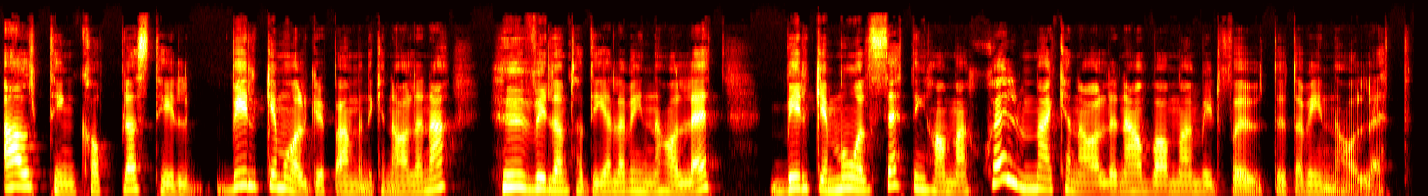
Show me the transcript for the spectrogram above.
allting kopplas till vilken målgrupp använder kanalerna, hur vill de ta del av innehållet, vilken målsättning har man själv med kanalerna och vad man vill få ut av innehållet.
